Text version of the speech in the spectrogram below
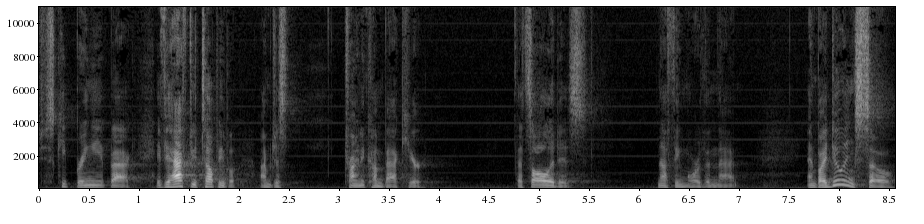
Just keep bringing it back. If you have to, tell people, I'm just trying to come back here. That's all it is. Nothing more than that. And by doing so,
